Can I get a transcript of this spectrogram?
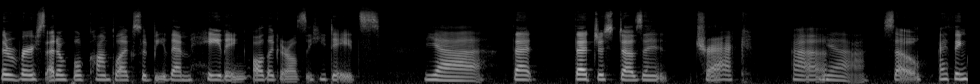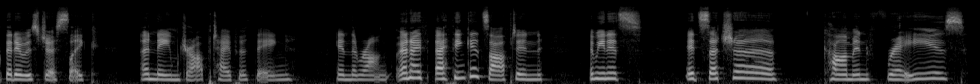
the reverse Oedipal complex would be them hating all the girls that he dates. yeah, That that just doesn't track. Uh, yeah. so I think that it was just like a name drop type of thing in the wrong. And I I think it's often I mean it's it's such a common phrase,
